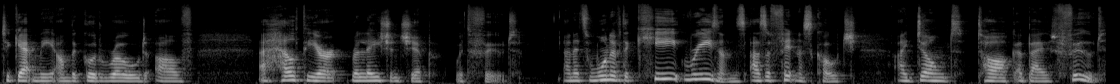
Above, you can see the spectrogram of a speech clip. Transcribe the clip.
to get me on the good road of a healthier relationship with food. And it's one of the key reasons as a fitness coach I don't talk about food.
